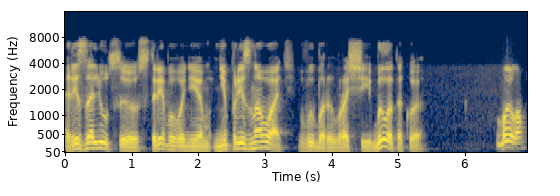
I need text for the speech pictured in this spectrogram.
резолюцию с требованием не признавать выборы в России. Было такое? Было.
